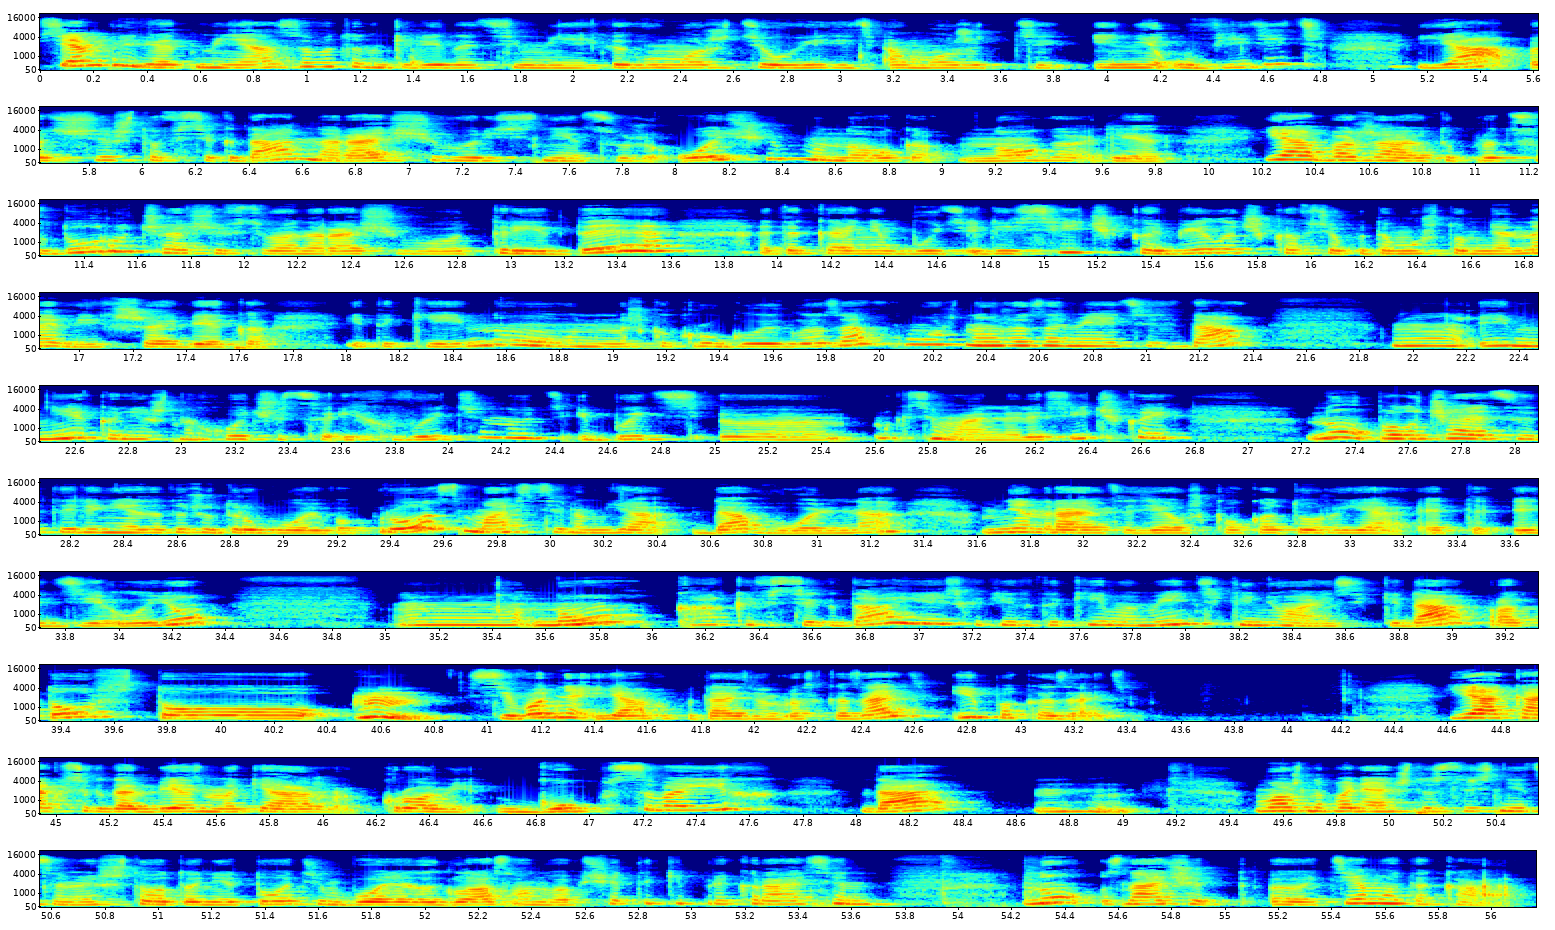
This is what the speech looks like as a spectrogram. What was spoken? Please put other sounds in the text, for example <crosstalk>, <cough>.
Всем привет, меня зовут Ангелина Тимей. Как вы можете увидеть, а можете и не увидеть, я почти что всегда наращиваю ресницы уже очень много-много лет. Я обожаю эту процедуру, чаще всего я наращиваю 3D, это какая-нибудь лисичка, белочка, все потому что у меня нависшая века и такие, ну, немножко круглые глаза, можно уже заметить, да? И мне, конечно, хочется их вытянуть и быть э, максимально лисичкой, ну, получается это или нет, это уже другой вопрос. Мастером я довольна. Мне нравится девушка, у которой я это делаю. Но, как и всегда, есть какие-то такие моментики, нюансики, да, про то, что <clears throat> сегодня я попытаюсь вам рассказать и показать. Я, как всегда, без макияжа, кроме губ своих, да, угу. Можно понять, что с ресницами что-то не то, тем более глаз, он вообще таки прекрасен. Ну, значит, э, тема такая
